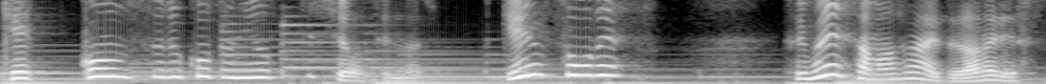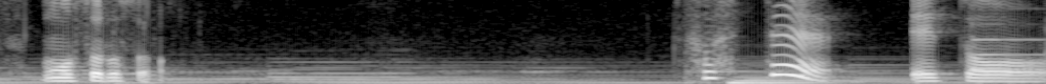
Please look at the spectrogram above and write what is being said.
結婚することによって幸せになる幻想です。それ目覚まさないとダメです。もうそろそろ。そして、えっ、と、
